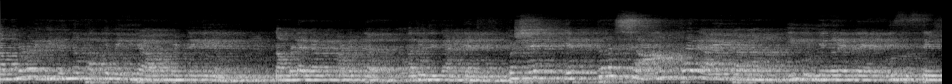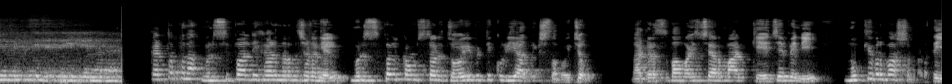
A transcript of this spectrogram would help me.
നമ്മൾ നമ്മളെല്ലാവരും അടുത്ത് അത് ഇത് കാണിക്കാൻ പക്ഷെ എത്ര ശാന്തരായിട്ടാണ് കട്ടപ്പന മുനിസിപ്പാലിറ്റി ഹാളിൽ നടന്ന ചടങ്ങിൽ മുനിസിപ്പൽ കൗൺസിലർ ജോയ് വെട്ടിക്കുഴി അധ്യക്ഷത വഹിച്ചു. നഗരസഭാ vice chairman K J Benny മുഖ്യപ്രഭാഷണം നടത്തി.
